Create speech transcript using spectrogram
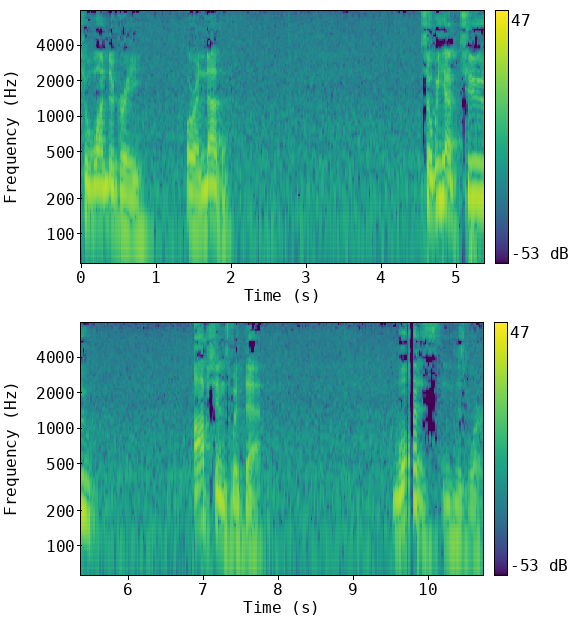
To one degree or another. So we have two options with that. One is in his word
